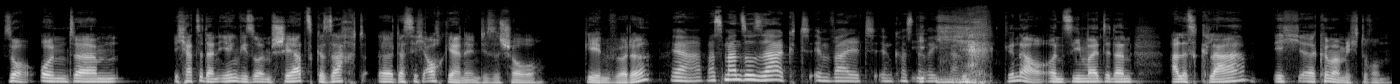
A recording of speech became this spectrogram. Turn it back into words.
So, und ähm, ich hatte dann irgendwie so im Scherz gesagt, äh, dass ich auch gerne in diese Show gehen würde. Ja, was man so sagt im Wald in Costa Rica. Ja, genau. Und sie meinte dann, alles klar, ich äh, kümmere mich drum.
